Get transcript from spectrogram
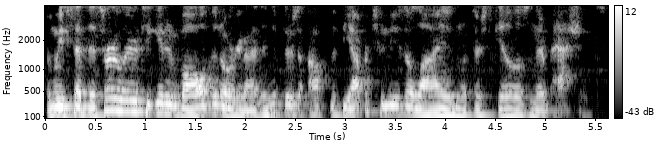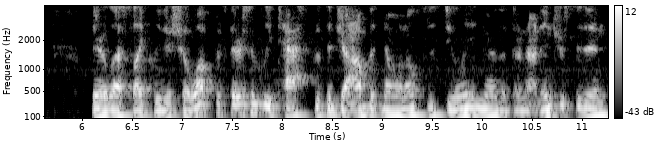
and we said this earlier, to get involved in organizing if there's if the opportunities align with their skills and their passions they're less likely to show up if they're simply tasked with a job that no one else is doing or that they're not interested in.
